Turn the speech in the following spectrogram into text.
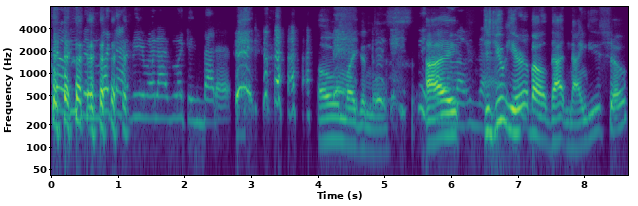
don't even look at me when I'm looking better. oh my goodness. I, I did you hear about that 90s show?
